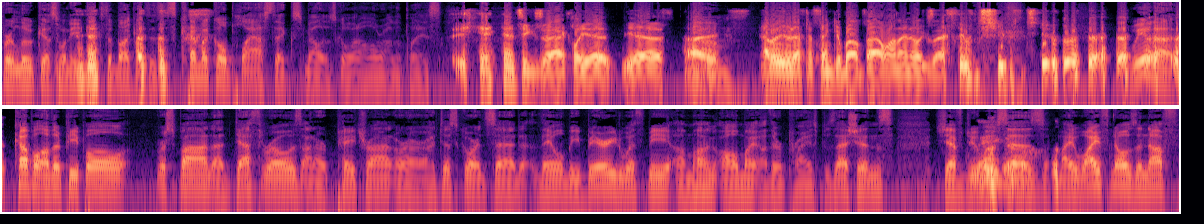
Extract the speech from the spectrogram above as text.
for Lucas when he kicks the bucket. This chemical plastic smell is going all around the place. That's exactly it. Yeah, I, Um, I don't even have to think about that one. I know exactly what she would do. we had a couple other people respond. Uh, Death Rose on our Patreon or our uh, Discord said they will be buried with me among all my other prized possessions. Jeff Duma says my wife knows enough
